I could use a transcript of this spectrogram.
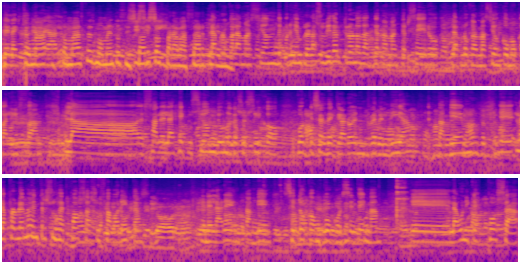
de la historia real. Tomaste momentos históricos para basar La proclamación de, por ejemplo, la subida al trono de Abderramán III, la proclamación como califa, la, sale la ejecución de uno de sus hijos porque se declaró en rebeldía también. Eh, los problemas entre sus esposas, sus favoritas, en el harén también se toca un poco ese tema. Eh, la única esposa,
